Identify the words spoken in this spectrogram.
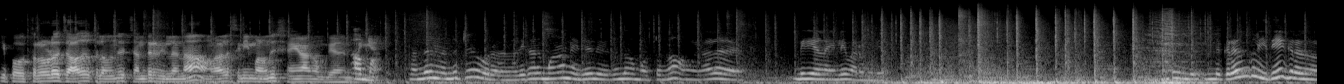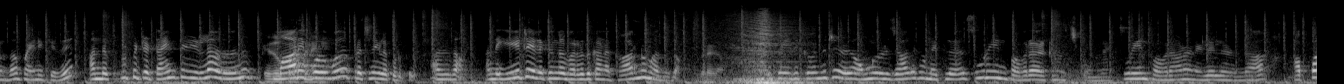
இப்போ ஒருத்தரோட ஜாதகத்தில் வந்து சந்திரன் இல்லைன்னா அவங்களால சினிமா வந்து ஷைன் ஆக முடியாதுன்னு ஆமாம் சந்திரன் வந்துட்டு ஒரு அதிகாரமான நிலையில் இருந்தால் மட்டும்தான் அவங்களால மீடியா லைன்லேயே வர முடியும். இந்த இந்த கிரகங்கள் இதே கிரகங்கள் தான் பயணிக்குது. அந்த குறிப்பிட்ட டைம் பீரியடில் அது வந்து மாறி. போடும்போது பிரச்சனைகளை கொடுக்குது. அதுதான். அந்த ஏற்ற இறக்கங்கள் வர்றதுக்கான காரணம் அதுதான். கிரகம். இப்போ இதுக்கு வந்துட்டு அவங்களோட ஜாதக அமைப்பில் சூரியன் பவராக இருக்குன்னு வச்சுக்கோங்களேன். சூரியன் பவரான நிலையில் இருந்தால் அப்பா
